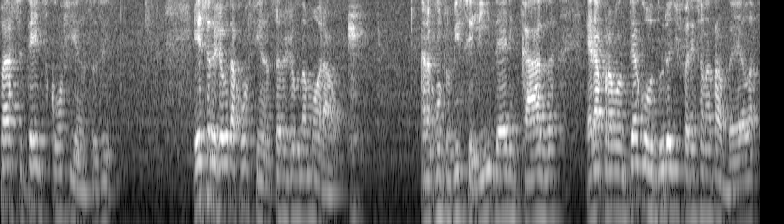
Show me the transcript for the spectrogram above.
para se ter desconfianças. E esse era o jogo da confiança, era o jogo da moral. Era contra o vice-líder, em casa, era para manter a gordura, a diferença na tabela.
